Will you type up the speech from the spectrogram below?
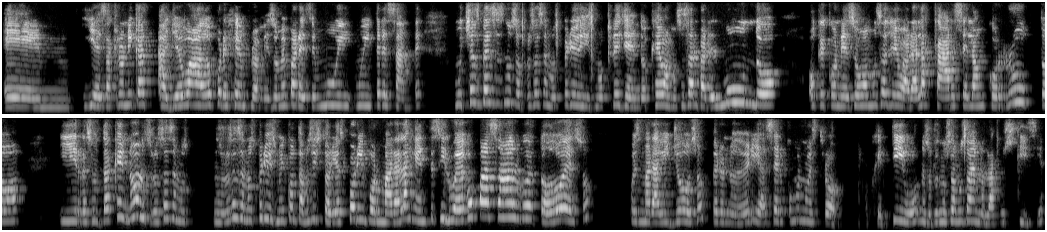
y esa crónica ha llevado, por ejemplo, a mí eso me parece muy, muy interesante, Muchas veces nosotros hacemos periodismo creyendo que vamos a salvar el mundo o que con eso vamos a llevar a la cárcel a un corrupto y resulta que no, nosotros hacemos, nosotros hacemos periodismo y contamos historias por informar a la gente. Si luego pasa algo de todo eso, pues maravilloso, pero no debería ser como nuestro objetivo. Nosotros no somos además la justicia.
